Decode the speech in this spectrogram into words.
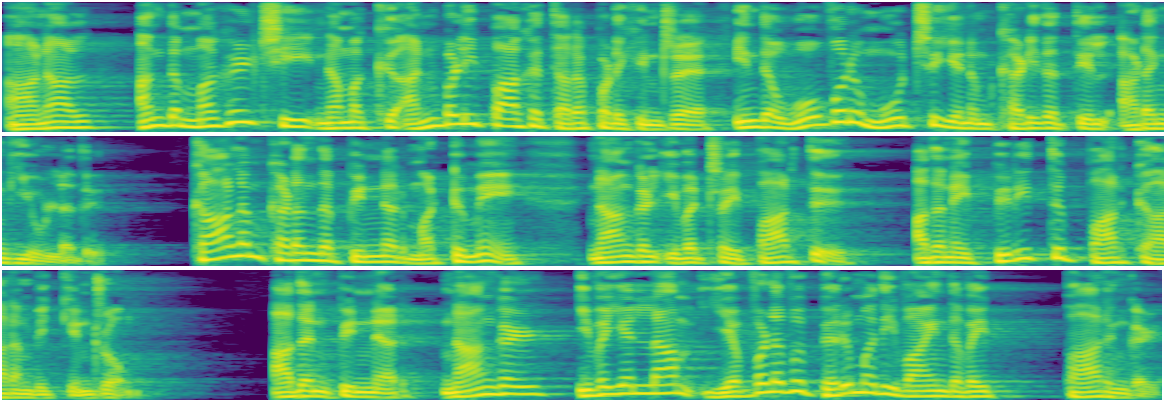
ஆனால் அந்த மகிழ்ச்சி நமக்கு அன்பளிப்பாக தரப்படுகின்ற இந்த ஒவ்வொரு மூச்சு எனும் கடிதத்தில் அடங்கியுள்ளது. காலம் கடந்த பின்னர் மட்டுமே நாங்கள் இவற்றை பார்த்து அதனை பிரித்து பார்க்க ஆரம்பிக்கின்றோம். அதன் பின்னர் நாங்கள் இவையெல்லாம் எவ்வளவு பெருமதி வாய்ந்தவை பாருங்கள்.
